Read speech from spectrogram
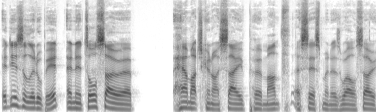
It is a little bit, and it's also a how much can I save per month assessment as well. So,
